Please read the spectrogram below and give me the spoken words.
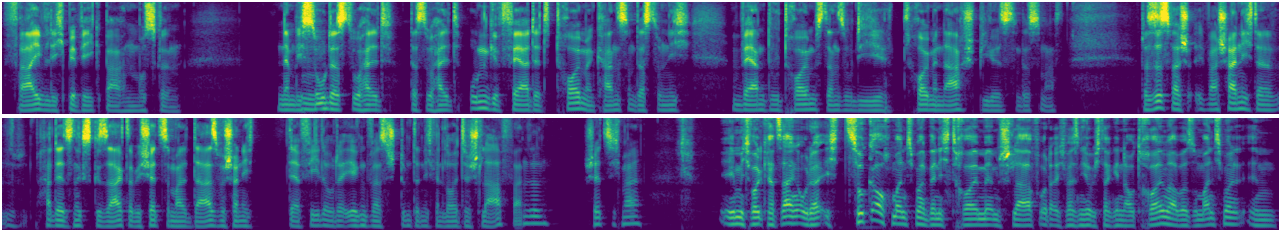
freiwillig bewegbaren Muskeln. Nämlich mhm. so, dass du halt, dass du halt ungefährdet träumen kannst und dass du nicht, während du träumst, dann so die Träume nachspielst und das machst. Das ist wahrscheinlich, da hat er jetzt nichts gesagt, aber ich schätze mal, da ist wahrscheinlich der Fehler oder irgendwas stimmt da nicht, wenn Leute schlafwandeln, schätze ich mal. Eben, ich wollte gerade sagen, oder ich zucke auch manchmal, wenn ich träume im Schlaf, oder ich weiß nicht, ob ich da genau träume, aber so manchmal im,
